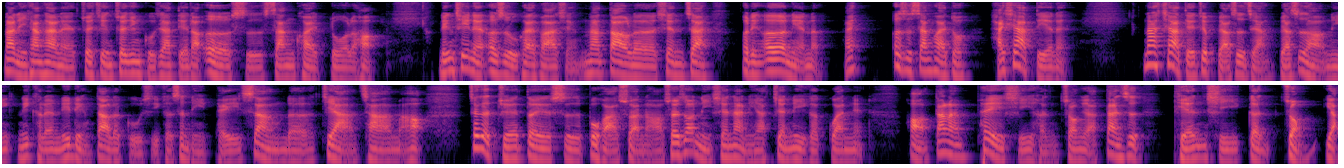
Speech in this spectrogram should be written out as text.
那你看看呢？最近最近股价跌到二十三块多了哈。零七年二十五块发行，那到了现在二零二二年了，哎，二十三块多还下跌呢。那下跌就表示怎样？表示啊，你你可能你领到了股息，可是你赔上了价差嘛哈。这个绝对是不划算的哈，所以说你现在你要建立一个观念，好，当然配息很重要，但是填息更重要，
